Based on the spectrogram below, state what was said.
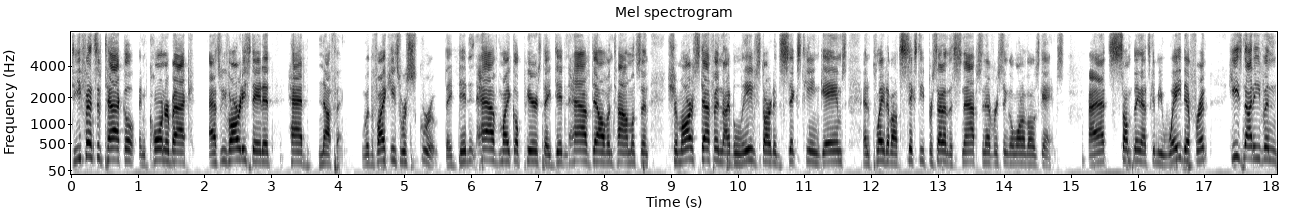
defensive tackle and cornerback, as we've already stated, had nothing. Where the Vikings were screwed. They didn't have Michael Pierce. They didn't have Dalvin Tomlinson. Shamar Stephen, I believe, started 16 games and played about 60% of the snaps in every single one of those games. That's something that's going to be way different. He's not even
